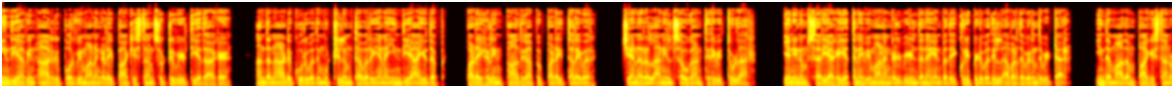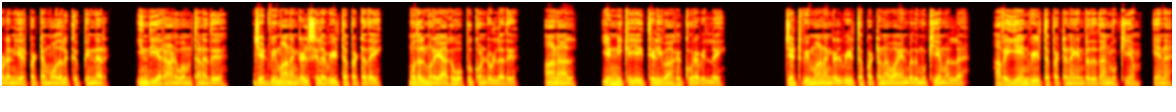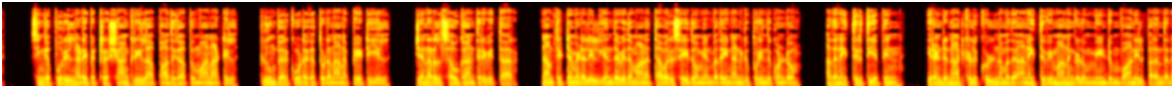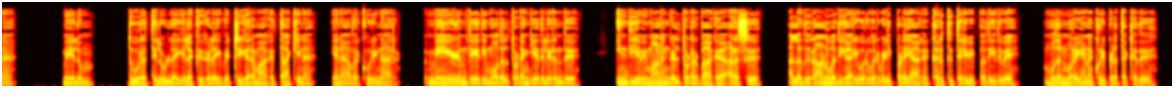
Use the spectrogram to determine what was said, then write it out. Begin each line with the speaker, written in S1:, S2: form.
S1: இந்தியாவின் ஆறு போர் விமானங்களை பாகிஸ்தான் சுட்டு வீழ்த்தியதாக அந்த நாடு கூறுவது முற்றிலும் தவறு என இந்திய ஆயுதப் படைகளின் பாதுகாப்பு படைத் தலைவர் ஜெனரல் அனில் சௌகான் தெரிவித்துள்ளார். எனினும் சரியாக எத்தனை விமானங்கள் வீழ்ந்தன என்பதை குறிப்பிடுவதில் அவர் தவிர்ந்துவிட்டார் இந்த மாதம் பாகிஸ்தானுடன் ஏற்பட்ட மோதலுக்குப் பின்னர் இந்திய ராணுவம் தனது ஜெட் விமானங்கள் சில வீழ்த்தப்பட்டதை முதல் முறையாக ஒப்புக்கொண்டுள்ளது. ஆனால் எண்ணிக்கையை தெளிவாக கூறவில்லை. ஜெட் விமானங்கள் வீழ்த்தப்பட்டனவா என்பது முக்கியமல்ல. அவை ஏன் வீழ்த்தப்பட்டன என்பதுதான் முக்கியம் என சிங்கப்பூரில் நடைபெற்ற ஷாங்க்ரீலா பாதுகாப்பு மாநாட்டில் ப்ளூம்பெர்க் ஊடகத்துடனான பேட்டியில் ஜெனரல் சௌகான் தெரிவித்தார். நாம் திட்டமிடலில் எந்தவிதமான தவறு செய்தோம் என்பதை நன்கு புரிந்து கொண்டோம். அதனை திருத்திய பின் இரண்டு நாட்களுக்குள் நமது அனைத்து விமானங்களும் மீண்டும் வானில் பறந்தன. மேலும் தூரத்தில் உள்ள இலக்குகளை வெற்றிகரமாக தாக்கின என அவர் கூறினார். மே ஏழும் தேதி மோதல் தொடங்கியதிலிருந்து இந்திய விமானங்கள் தொடர்பாக அரசு அல்லது இராணுவ அதிகாரி ஒருவர் வெளிப்படையாக கருத்து தெரிவிப்பது இதுவே முதன்முறை என குறிப்பிடத்தக்கது.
